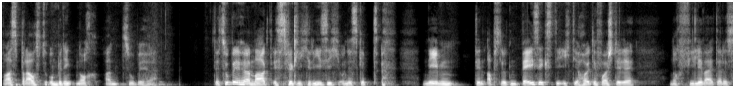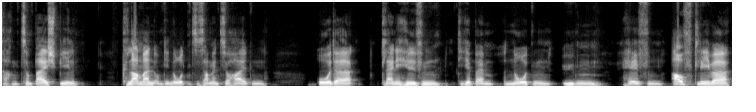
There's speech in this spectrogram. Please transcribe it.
was brauchst du unbedingt noch an Zubehör? Der Zubehörmarkt ist wirklich riesig und es gibt neben den absoluten Basics, die ich dir heute vorstelle, noch viele weitere Sachen. Zum Beispiel Klammern, um die Noten zusammenzuhalten oder kleine Hilfen, die dir beim Noten üben helfen. Aufkleber,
